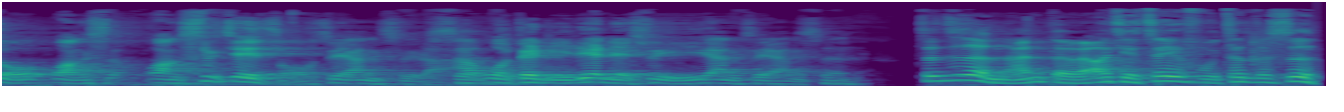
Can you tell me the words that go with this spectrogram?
走往世往世界走这样子啦，是。啊，我的理念也是一样这样子，真是很难得，而且这一幅真的是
